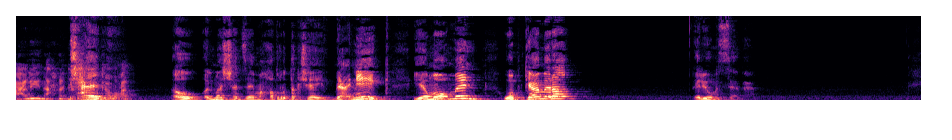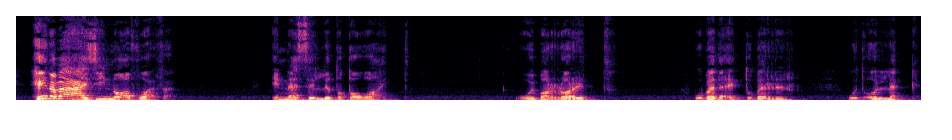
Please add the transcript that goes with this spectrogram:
علينا إحنا مش عارف أهو المشهد زي ما حضرتك شايف بعينيك يا مؤمن وبكاميرا اليوم السابع. هنا بقى عايزين نقف وقفه الناس اللي تطوعت وبررت وبدأت تبرر وتقول لك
